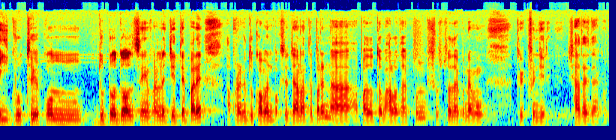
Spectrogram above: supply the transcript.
এই গ্রুপ থেকে কোন দুটো দল সেমিফাইনালে যেতে পারে? আপনারা কিন্তু কমেন্ট বক্সে জানাতে পারেন। আপাতত ভালো থাকুন, সুস্থ থাকুন এবং ক্রিকেট ফ্রেঞ্জির সাথে থাকুন।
